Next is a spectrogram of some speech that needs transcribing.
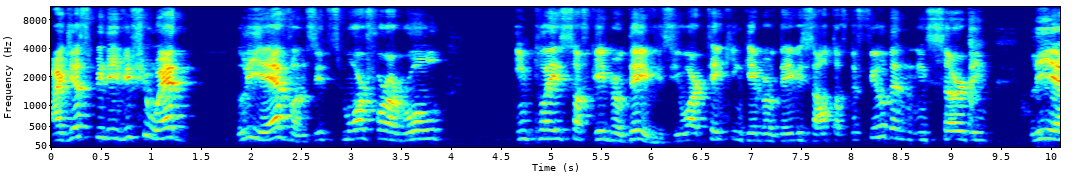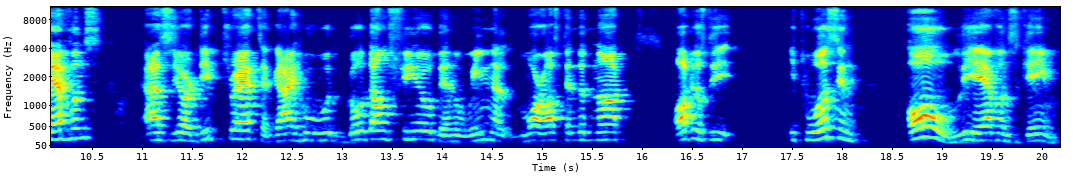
I just believe if you add Lee Evans, it's more for a role in place of Gabriel Davis. You are taking Gabriel Davis out of the field and inserting Lee Evans as your deep threat, a guy who would go downfield and win more often than not. Obviously, it wasn't all Lee Evans' game.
